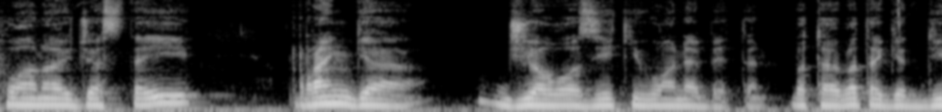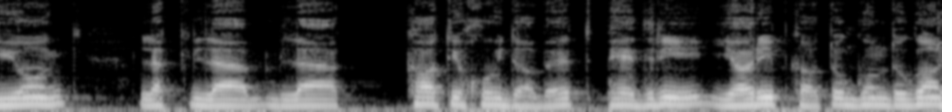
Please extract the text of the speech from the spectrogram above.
توانای جستایی ڕەنگە جیاوازیەکی وانە بێتن بە تایبەتەگە دیۆنگ لە کاتی خۆی دەبێت پێدری یاری بکات و گندگان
